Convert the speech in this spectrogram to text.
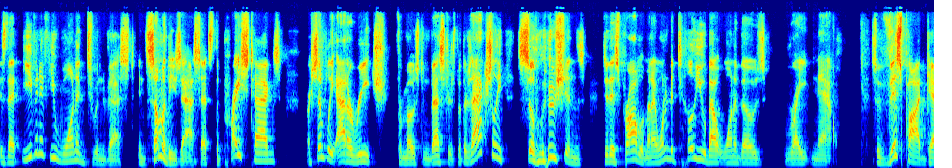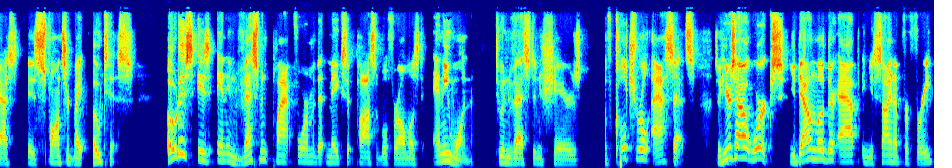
is that even if you wanted to invest in some of these assets, the price tags are simply out of reach for most investors. But there's actually solutions to this problem. And I wanted to tell you about one of those right now. So, this podcast is sponsored by Otis. Otis is an investment platform that makes it possible for almost anyone to invest in shares of cultural assets. So here's how it works you download their app and you sign up for free.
